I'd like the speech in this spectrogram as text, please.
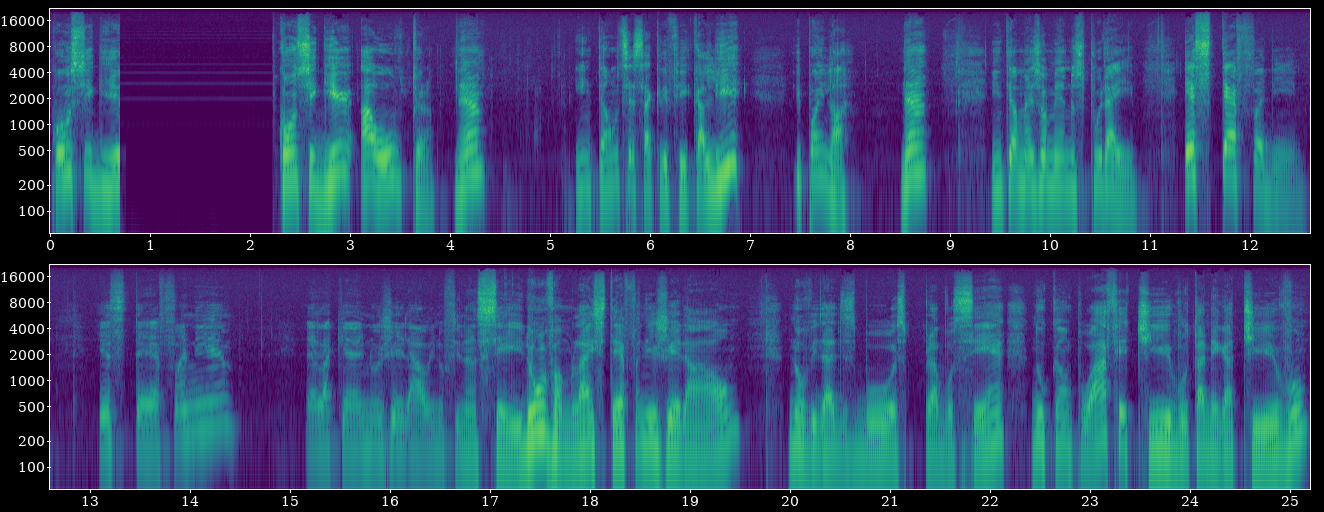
conseguir conseguir a outra, né? Então você sacrifica ali e põe lá, né? Então mais ou menos por aí. Stephanie, Stephanie ela quer no geral e no financeiro. Vamos lá, Stephanie, geral. Novidades boas para você. No campo afetivo, está negativo.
